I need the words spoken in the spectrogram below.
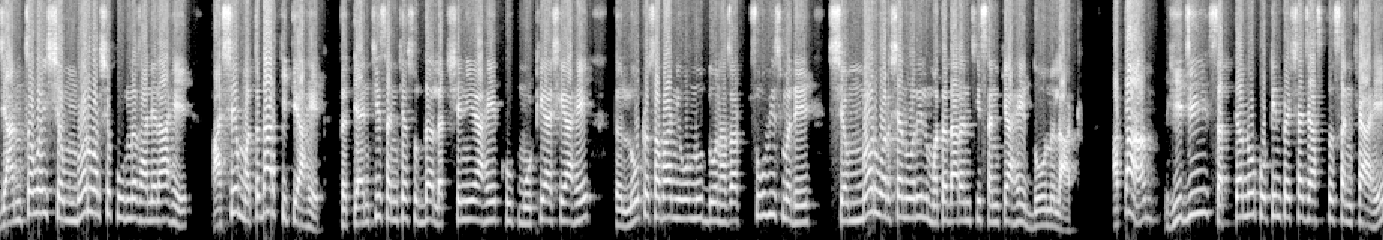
ज्यांचं वय शंभर वर्ष पूर्ण झालेलं आहे असे मतदार किती आहेत? तर त्यांची संख्या सुद्धा लक्षणीय आहे खूप मोठी अशी आहे. तर लोकसभा निवडणूक दोन हजार चोवीसमध्ये शंभर वर्षांवरील मतदारांची संख्या आहे दोन लाख. आता ही जी सत्त्याण्णव कोटींपेक्षा जास्त संख्या आहे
